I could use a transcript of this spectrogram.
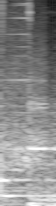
Bye.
